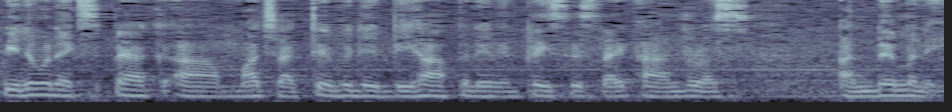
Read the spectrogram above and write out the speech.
we don't expect um, much activity to be happening in places like Andros and Bimini.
